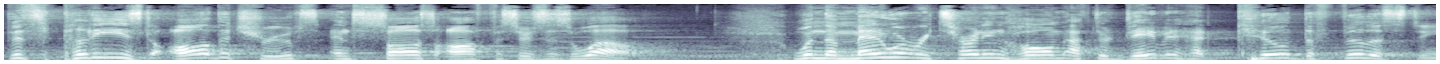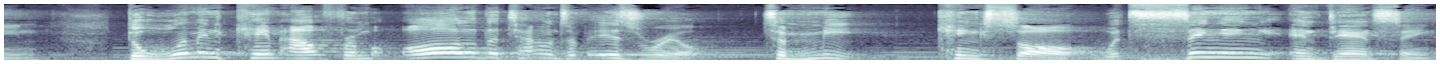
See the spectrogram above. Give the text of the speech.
This pleased all the troops and Saul's officers as well. When the men were returning home after David had killed the Philistine, the women came out from all of the towns of Israel to meet King Saul with singing and dancing,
